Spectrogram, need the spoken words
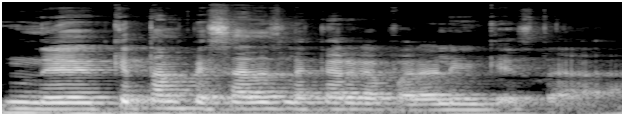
¿Qué tan pesada es la carga para alguien que está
